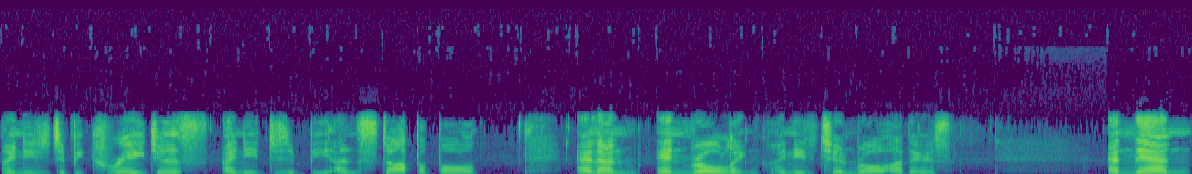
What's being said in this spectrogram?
I needed to be courageous, I needed to be unstoppable, and un- enrolling. I needed to enroll others. And then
